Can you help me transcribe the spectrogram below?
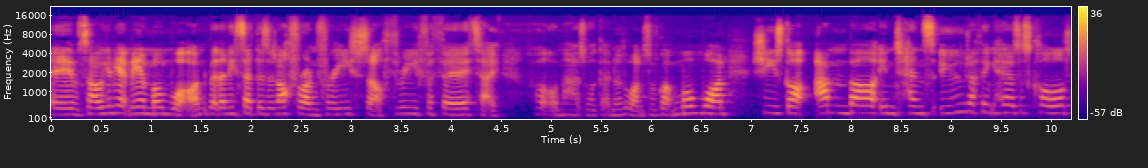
Um, so I'm going to get me and mum one. But then he said there's an offer on for Easter, three for 30. I thought I might as well get another one. So I've got mum one. She's got Amber Intense Oud, I think hers is called.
